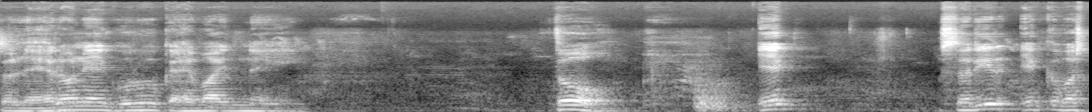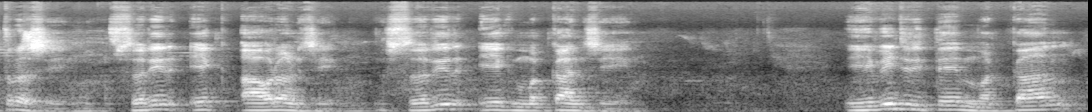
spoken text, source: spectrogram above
તો લહેરોને ગુરુ કહેવાય જ નહીં. તો એક શરીર એક વસ્ત્ર છે, શરીર એક આવરણ છે, શરીર એક મકાન છે. એવી જ રીતે મકાન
